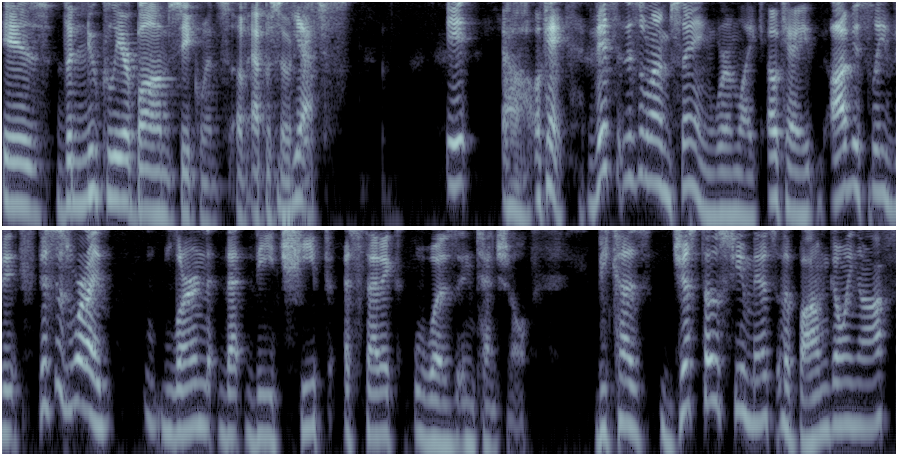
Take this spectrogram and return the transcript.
is the nuclear bomb sequence of episode. eight. Yes. It oh, okay. This this is what I'm saying where I'm like, okay, obviously the this is where I learned that the cheap aesthetic was intentional. Because just those few minutes of the bomb going off,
